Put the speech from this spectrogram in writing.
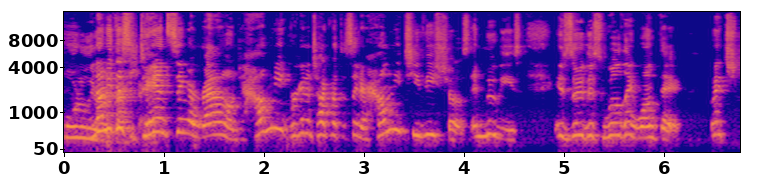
totally None of this dancing around. How many? We're going to talk about this later. How many TV shows and movies is there this will they won't they? Which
